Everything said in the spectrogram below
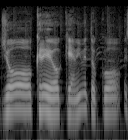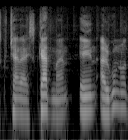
yo creo que a mí me tocó escuchar a Scatman en alguno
